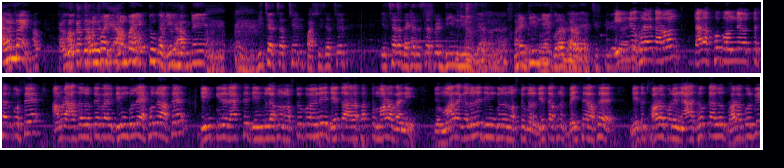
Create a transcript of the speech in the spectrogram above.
আলম ভাই আলম ভাই একটু বলি আপনি বিচার চাচ্ছেন পাশে যাচ্ছেন এছাড়া দেখা যাচ্ছে আপনার ডিম নিয়ে মানে ডিম নিয়ে ঘোরার কারণ ডিম নিয়ে ঘোরার কারণ তারা খুব অন্যায় অত্যাচার করছে। আমরা আদালতে পাই ডিমগুলো এখনও আছে ডিম কিনে রাখছে ডিমগুলো এখন নষ্ট করেনি যেহেতু আরাফাত তো মারা যায়নি। যে মারা গেল না ডিমগুলো নষ্ট করে যেহেতু এখনও বেঁচে আছে যেহেতু ধরা পড়েনি। আজ হোক কাল ধরা পড়বে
